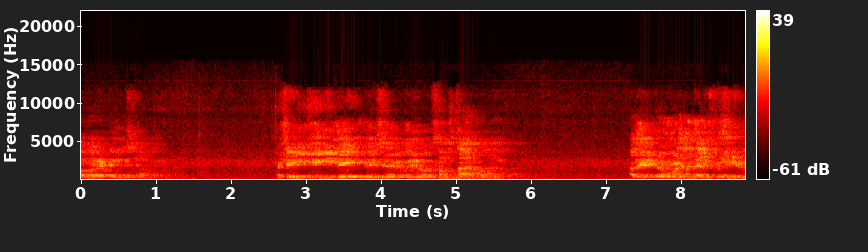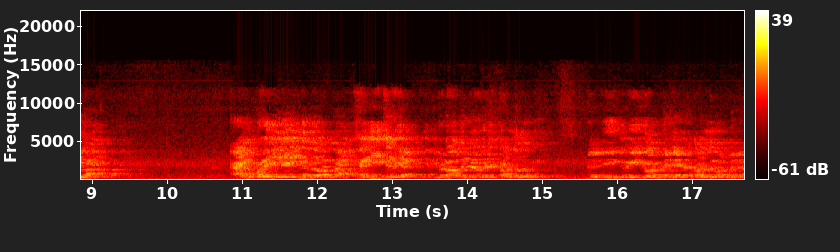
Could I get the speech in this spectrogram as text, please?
ഒന്നോ രണ്ടോ കേസിലാണ് പക്ഷെ ഈ ജില്ലയിൽ വെച്ച് ഒരു സംസ്ഥാനം വന്നു. അത് ഏറ്റവും കൂടുതൽ നെൽകൃഷിയുള്ള ആലപ്പുഴ ജില്ലയിൽ നിന്ന് വന്ന സഹീ ചെറിയ ഇവിടെ വന്നിട്ട് ഒരു തള്ളു തന്നു. അല്ലെങ്കിൽ ഈ ഗവൺമെന്റിന്റെ തള്ളു പറഞ്ഞില്ല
